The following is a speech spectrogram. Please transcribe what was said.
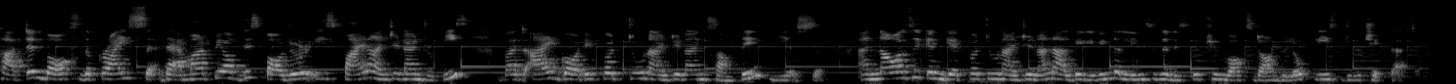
carton box the price the MRP of this powder is 599 rupees but I got it for 299 something yes. And now also you can get for 299 I'll be giving the links in the description box down below. Please do check that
